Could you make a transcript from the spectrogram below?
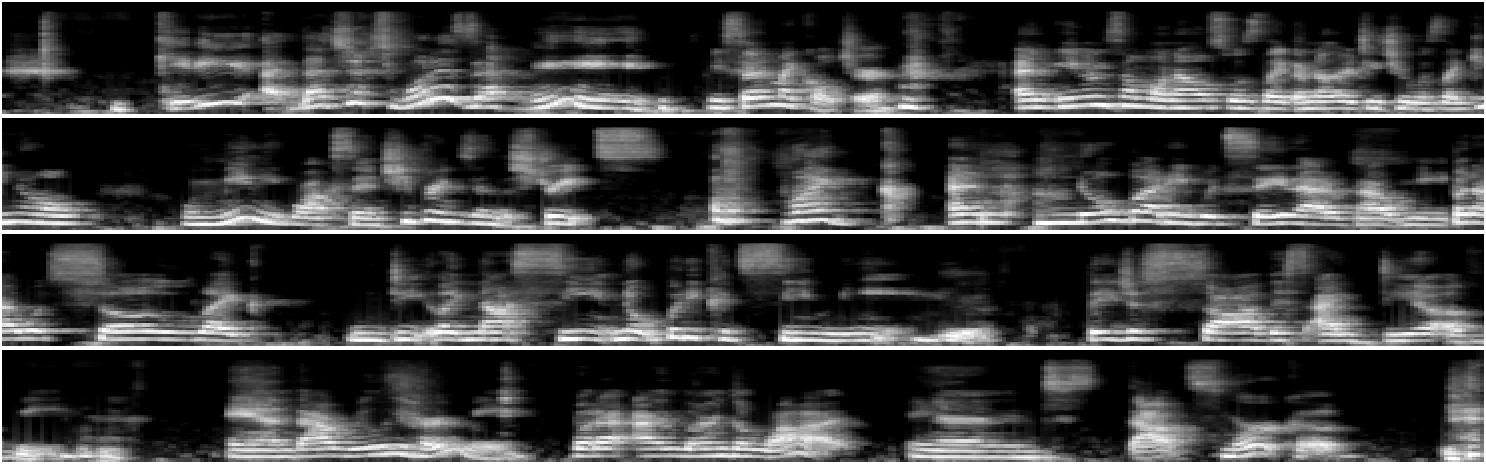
giddy? That's just what does that mean? He said my culture. and even someone else was like, another teacher was like, you know, when Mimi walks in, she brings in the streets. Oh my God. And nobody would say that about me. But I was so like, de- like not seeing, nobody could see me. Yeah. They just saw this idea of me. Mhm. And that really hurt me. But I, I learned a lot. And that's America. wow.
